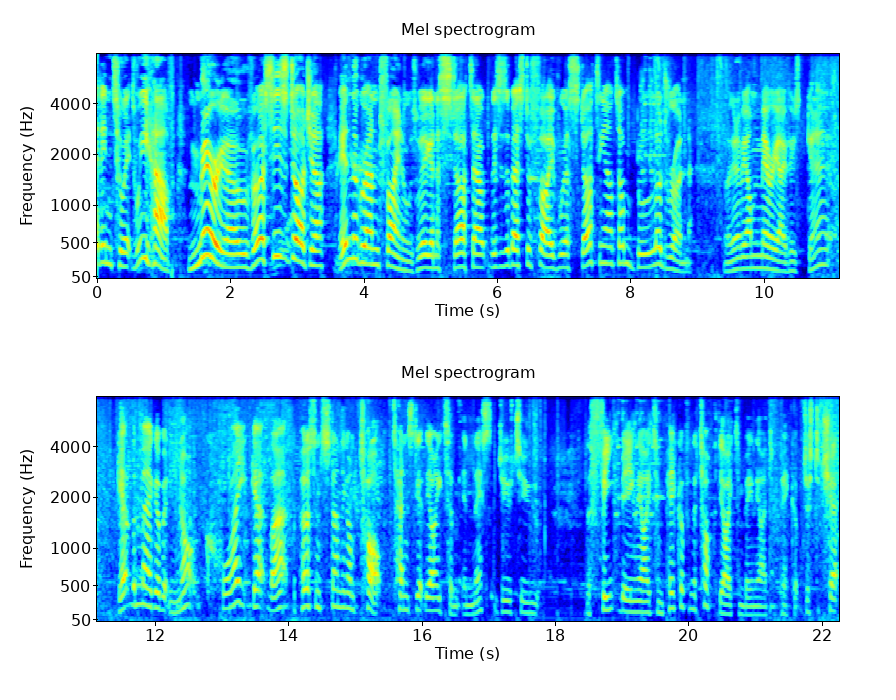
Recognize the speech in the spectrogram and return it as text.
Head into it. We have Mirio versus Dodger in the grand finals. We're going to start out, this is a best of five. We're starting out on Blood Run. We're going to be on Mirio, who's going to get the Mega, but not quite get that. The person standing on top tends to get the item in this due to the feet being the item pickup and the top of the item being the item pickup, just to check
